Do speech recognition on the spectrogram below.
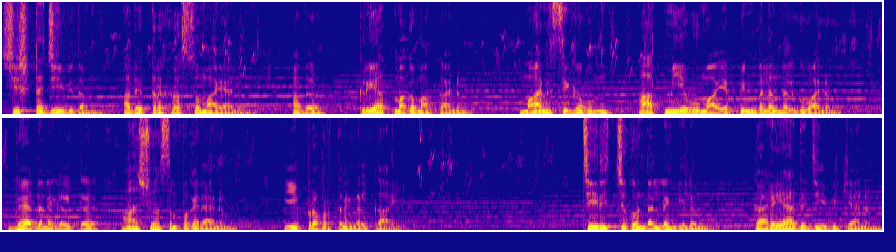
ശിഷ്ടജീവിതം അതെത്ര ഹ്രസ്വമായാലും അത് ക്രിയാത്മകമാക്കാനും മാനസികവും ആത്മീയവുമായ പിൻബലം നൽകുവാനും വേദനകൾക്ക് ആശ്വാസം പകരാനും ഈ പ്രവർത്തനങ്ങൾക്കായി. ചിരിച്ചുകൊണ്ടല്ലെങ്കിലും കരയാതെ ജീവിക്കാനും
